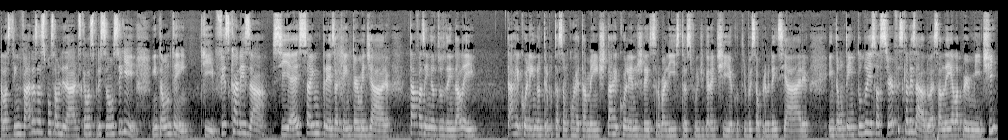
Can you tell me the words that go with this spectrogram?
elas têm várias responsabilidades que elas precisam seguir. Então tem que fiscalizar se essa empresa que é intermediária está fazendo tudo dentro da lei, está recolhendo tributação corretamente, está recolhendo direitos trabalhistas, fundo de garantia, contribuição previdenciária. Então tem tudo isso a ser fiscalizado. Essa lei ela permite,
